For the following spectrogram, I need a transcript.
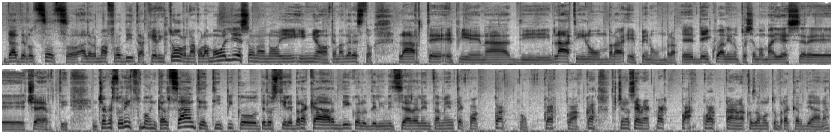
dà dello zozzo all'ermafrodita che ritorna con la moglie sono a noi ignote, ma del resto l'arte è piena di lati in ombra e penombra, eh, dei quali non possiamo mai essere certi. C'è questo ritmo incalzante tipico dello stile Bracardi, quello dell'iniziare lentamente qua, qua, qua, qua, qua, facendo sempre qua, qua, qua, una cosa molto bracardiana,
